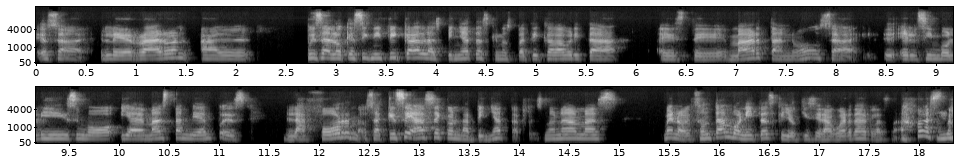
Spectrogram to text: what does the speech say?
o sea, le erraron al, pues a lo que significa las piñatas que nos platicaba ahorita este, Marta, ¿no? O sea, e, el simbolismo y además también, pues, la forma, o sea, ¿qué se hace con la piñata? Pues no nada más, bueno, son tan bonitas que yo quisiera guardarlas nada más, ¿no?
